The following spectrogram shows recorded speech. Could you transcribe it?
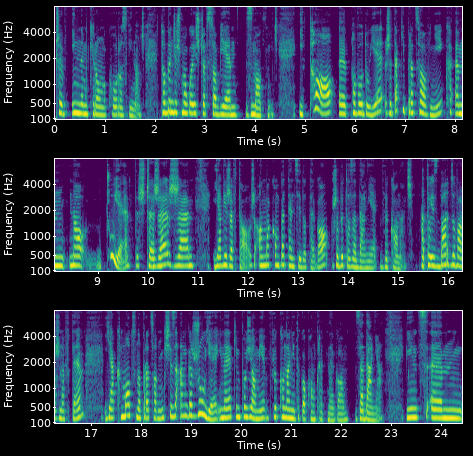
czy w innym kierunku rozwinąć. To będziesz mogła jeszcze w sobie wzmocnić. I to e, powoduje, że taki pracownik, no, czuje szczerze, że ja wierzę w to, że on ma kompetencje do tego, żeby to zadanie wykonać. A to jest bardzo ważne w tym, jak mocno pracownik się zaangażuje i na jakim poziomie w wykonanie tego konkretnego zadania. Więc ym,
